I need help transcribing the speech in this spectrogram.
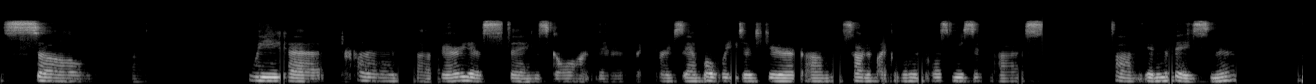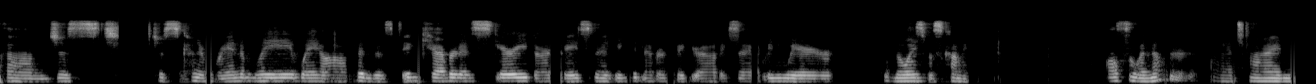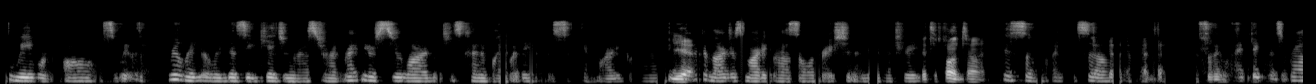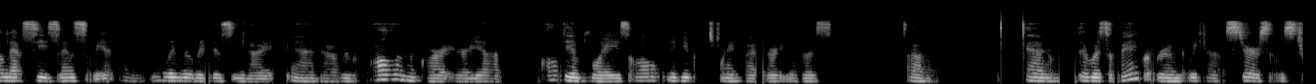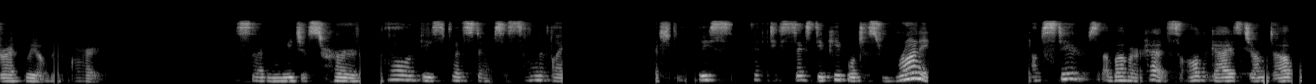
So we had heard uh, various things go on there. Like, for example, we did hear um, sounded like a little girl's music box um, in the basement, um, just just kind of randomly way off in this big cavernous, scary, dark basement. We could never figure out exactly where the noise was coming. Also, another uh, time we were all so we was a really really busy Cajun restaurant right near Soulard, which is kind of like where they have the second Mardi Gras, Yeah, second largest Mardi Gras celebration in the country. it's a fun time. It's so fun. So, so I think it was around that season. So we had a really really busy night, and uh, we were all in the bar area, all the employees, all maybe about 25, 30 of us. Um, and there was a banquet room that we had upstairs that was directly over the bar. Suddenly, we just heard all of these footsteps. It sounded like at least 50, 60 people just running upstairs above our heads. So all the guys jumped up,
